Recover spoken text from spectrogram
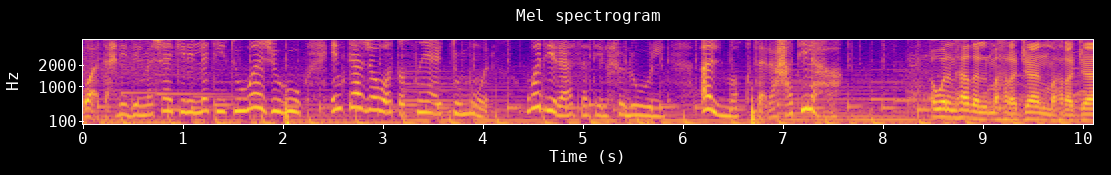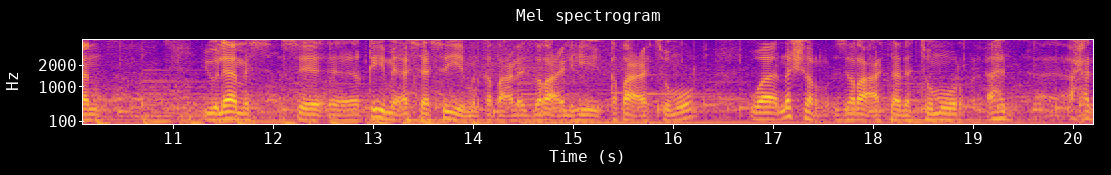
وتحديد المشاكل التي تواجه إنتاج وتصنيع التمور ودراسة الحلول المقترحة لها. أولا هذا المهرجان مهرجان يلامس قيمة أساسية من قطاعنا الزراعي اللي هي قطاع التمور ونشر زراعة هذا التمور أحد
